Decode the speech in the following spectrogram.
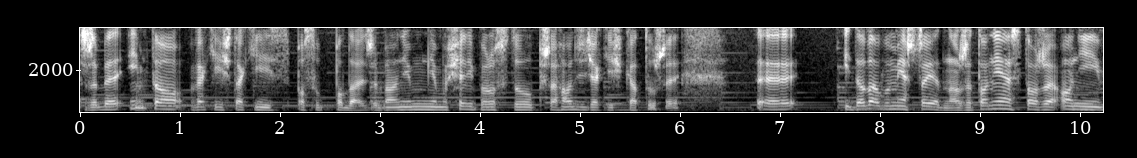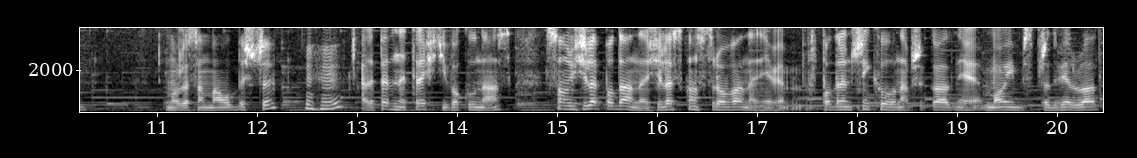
żeby im to w jakiś taki sposób podać, żeby oni nie musieli po prostu przechodzić jakichś katuszy e, i dodałbym jeszcze jedno, że to nie jest to, że oni może są mało byszczy, ale pewne treści wokół nas są źle podane, źle skonstruowane. Nie wiem, w podręczniku na przykład, nie moim sprzed wielu lat,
